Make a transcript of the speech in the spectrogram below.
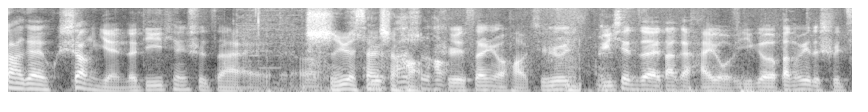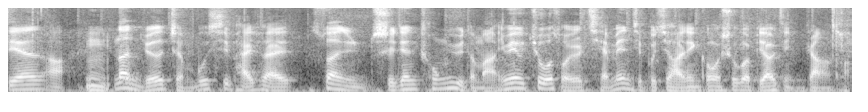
大概上演的第一天是在呃十月三十号10月30，号十月三十号，其实离现在大概还有一个半个月的时间啊。嗯那你觉得整部戏排出来算时间充裕的吗？因为据我所知，前面几部戏好像你跟我说过比较紧张哈。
